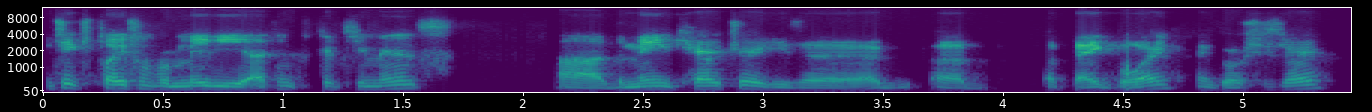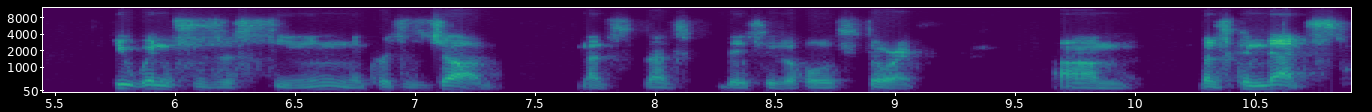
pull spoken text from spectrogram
it takes place over maybe, I think 15 minutes. Uh, the main character, he's a, a, a bag boy in a grocery store. He witnesses a scene and quits his job. That's that's basically the whole story. Um, but it's condensed.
